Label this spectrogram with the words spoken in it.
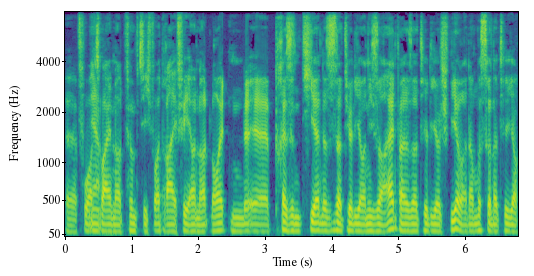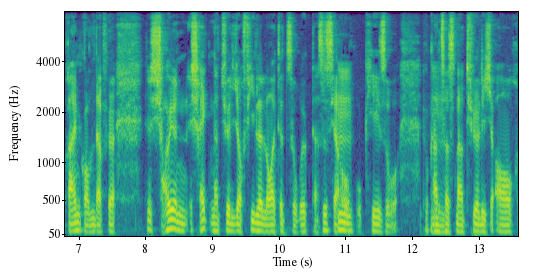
äh, vor ja. 250, vor 300, 400 Leuten äh, präsentieren. Das ist natürlich auch nicht so einfach, das ist natürlich auch schwieriger. Da musst du natürlich auch reinkommen. Dafür scheuen, schrecken natürlich auch viele Leute zurück. Das ist ja mhm. auch okay so. Du kannst mhm. das natürlich auch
